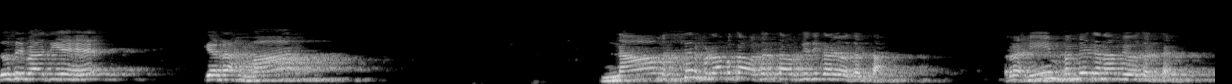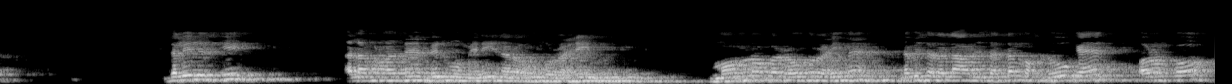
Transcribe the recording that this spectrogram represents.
دوسری بات یہ ہے کہ رحمان نام صرف رب کا ہو سکتا ہے اور کسی کا نہیں ہو سکتا۔ رحیم بندے کا نام بھی ہو سکتا ہے۔ دلیل اس کی، اللہ فرماتے ہیں بال مومنین رعوف الرحیم۔ مومنوں پر رعوف الرحیم ہے۔ نبی صلی اللہ علیہ وسلم مخلوق ہیں اور ان کو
